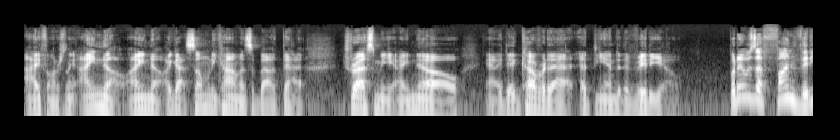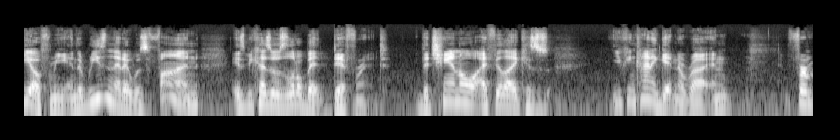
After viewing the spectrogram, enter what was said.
iPhone or something. I know, I know. I got so many comments about that. Trust me, I know. And I did cover that at the end of the video. But it was a fun video for me. And the reason that it was fun is because it was a little bit different. The channel, I feel like, has you can kind of get in a rut, and for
